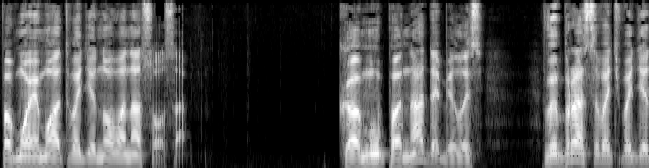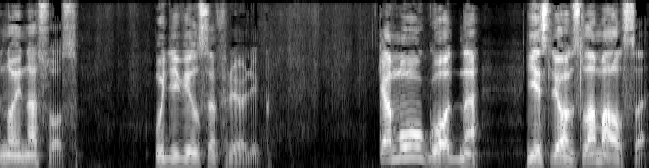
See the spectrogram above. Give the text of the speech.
по-моему, от водяного насоса. Кому понадобилось выбрасывать водяной насос? Удивился Фрелик. Кому угодно, если он сломался,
